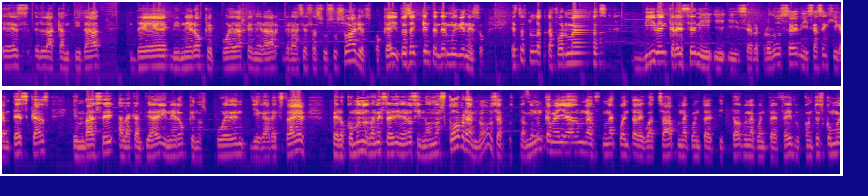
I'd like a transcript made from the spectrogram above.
es la cantidad de dinero que pueda generar gracias a sus usuarios, ¿ok? Entonces hay que entender muy bien eso. Estas plataformas viven, crecen y, se reproducen y se hacen gigantescas en base a la cantidad de dinero que nos pueden llegar a extraer. Pero ¿cómo nos van a extraer dinero si no nos cobran, no? O sea, pues a mí nunca me ha llegado una, una, cuenta de WhatsApp, una cuenta de TikTok, una cuenta de Facebook. Entonces, ¿cómo,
